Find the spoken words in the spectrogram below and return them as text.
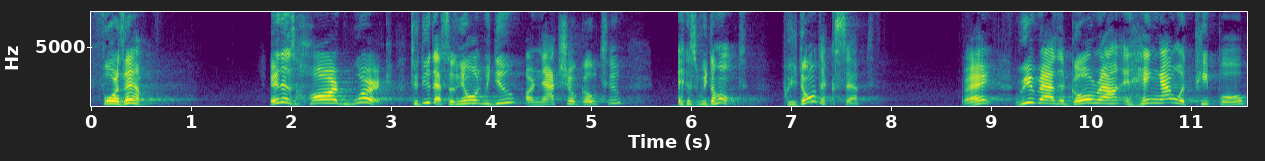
for them. It is hard work to do that. So, you know what we do? Our natural go to is we don't. We don't accept, right? We rather go around and hang out with people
